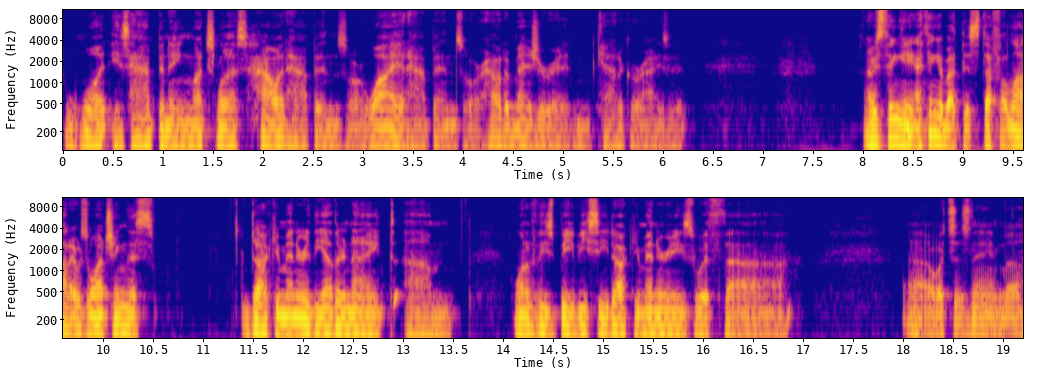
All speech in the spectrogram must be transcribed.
what is happening, much less how it happens or why it happens or how to measure it and categorize it. I was thinking, I think about this stuff a lot. I was watching this documentary the other night, um, one of these BBC documentaries with, uh, uh, what's his name, the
